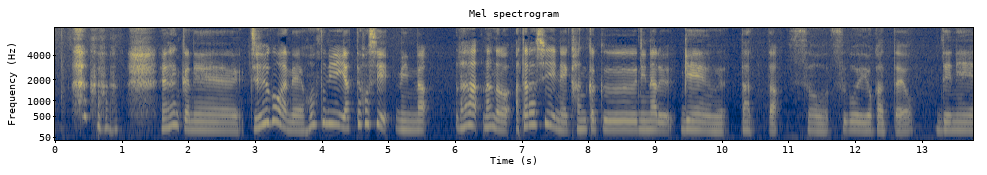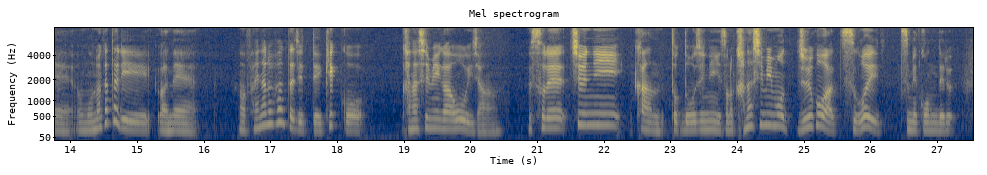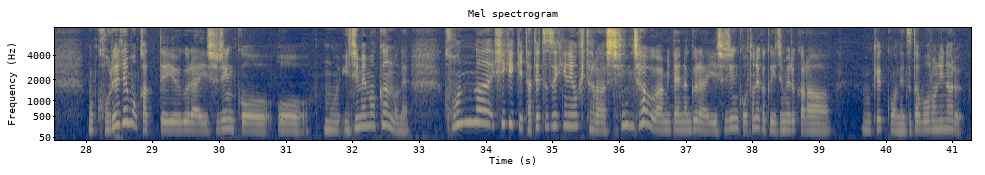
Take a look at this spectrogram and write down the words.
なんかね15はね本当にやってほしいみんな。ななんだろう新しいね感覚になるゲームだった。そうすごい良かったよ。でね物語はねファイナルファンタジーって結構悲しみが多いじゃん。それ中二感と同時にその悲しみも15はすごい詰め込んでる。もうこれでもかっていうぐらい主人公をもういじめまくんのね。こんな悲劇立て続けに起きたら死んじゃうわみたいなぐらい主人公をとにかくいじめるからもう結構ねズタボロになる。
